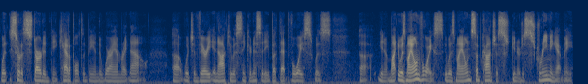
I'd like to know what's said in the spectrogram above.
what sort of started me, catapulted me into where I am right now uh, which a very innocuous synchronicity, but that voice was, uh, you know, my, it was my own voice. It was my own subconscious, you know, just screaming at me.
